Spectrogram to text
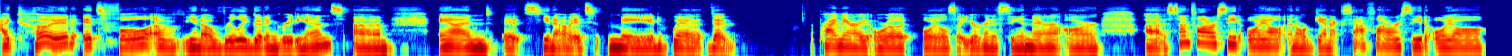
I could. It's full of you know really good ingredients, um, and it's you know it's made with the primary oil, oils that you're going to see in there are uh, sunflower seed oil and organic safflower seed oil.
